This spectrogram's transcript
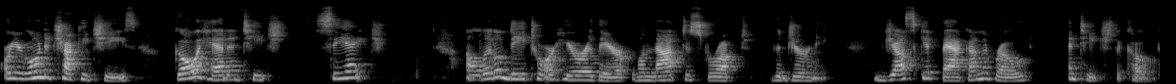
or you're going to Chuck E. Cheese, go ahead and teach CH. A little detour here or there will not disrupt the journey. Just get back on the road and teach the code.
